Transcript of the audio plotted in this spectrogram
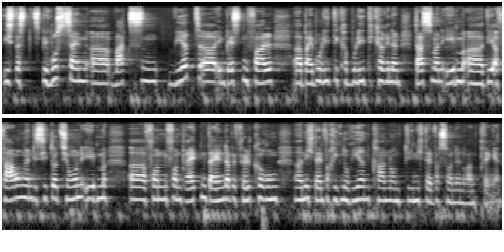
ist, dass das Bewusstsein äh, wachsen wird, äh, im besten Fall äh, bei Politiker, Politikerinnen, dass man eben äh, die Erfahrungen, die Situation eben äh, von, von breiten Teilen der Bevölkerung äh, nicht einfach ignorieren kann und die nicht einfach so an den Rand drängen.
